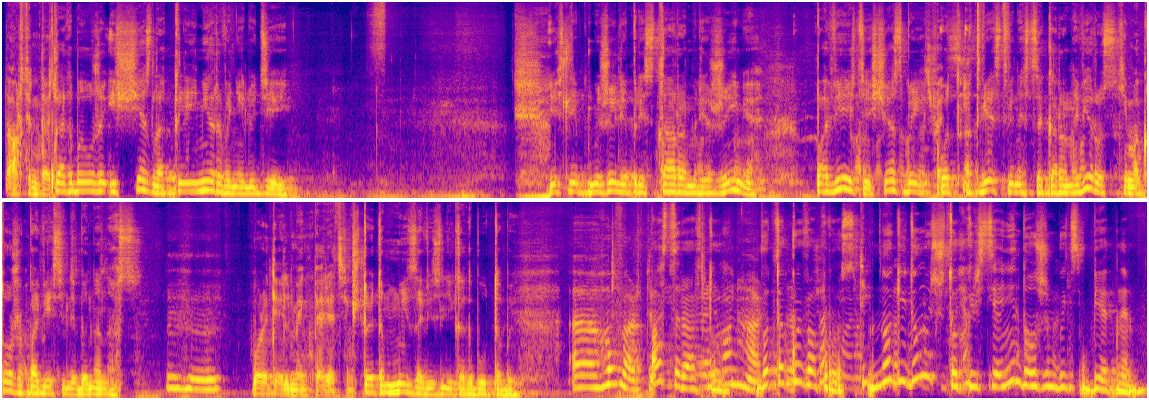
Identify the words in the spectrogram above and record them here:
как бы уже исчезло клеймирование людей. Если бы мы жили при старом режиме, поверьте, сейчас бы вот ответственность за коронавирус тоже повесили бы на нас. Что это мы завезли как будто бы. Пастор Артур, вот такой вопрос. Многие думают, что христианин должен быть бедным.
